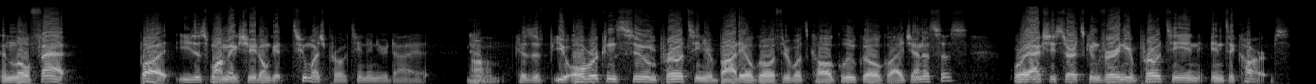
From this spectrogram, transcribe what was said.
and low fat. But you just want to make sure you don't get too much protein in your diet. Yeah. Because if you overconsume protein, your body will go through what's called glucoglygenesis, where it actually starts converting your protein into carbs.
